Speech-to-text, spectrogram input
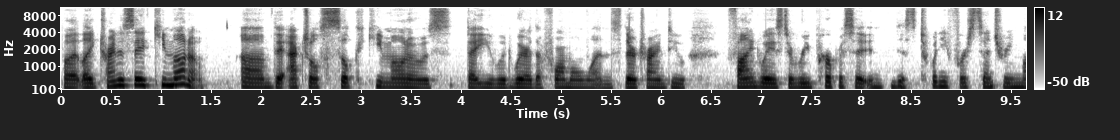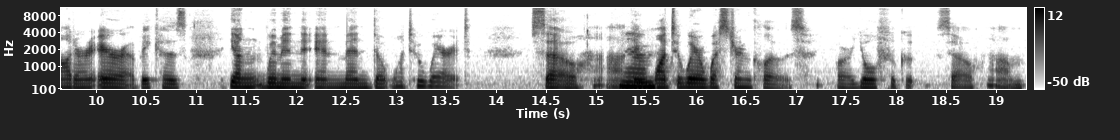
but like trying to say kimono, um, the actual silk kimonos that you would wear, the formal ones, they're trying to find ways to repurpose it in this 21st century modern era because young women and men don't want to wear it. So uh, they want to wear Western clothes or yofuku. So um,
